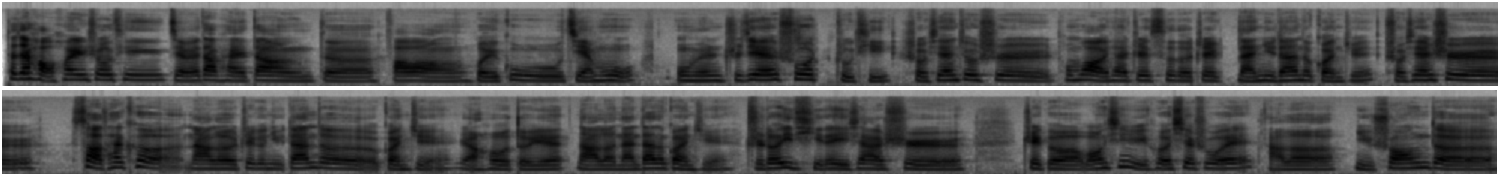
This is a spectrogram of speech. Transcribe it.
大家好，欢迎收听姐妹大排档的法网回顾节目。我们直接说主题，首先就是通报一下这次的这男女单的冠军。首先是斯瓦泰克拿了这个女单的冠军，然后德约拿了男单的冠军。值得一提的一下是，这个王欣宇和谢淑薇拿了女双的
